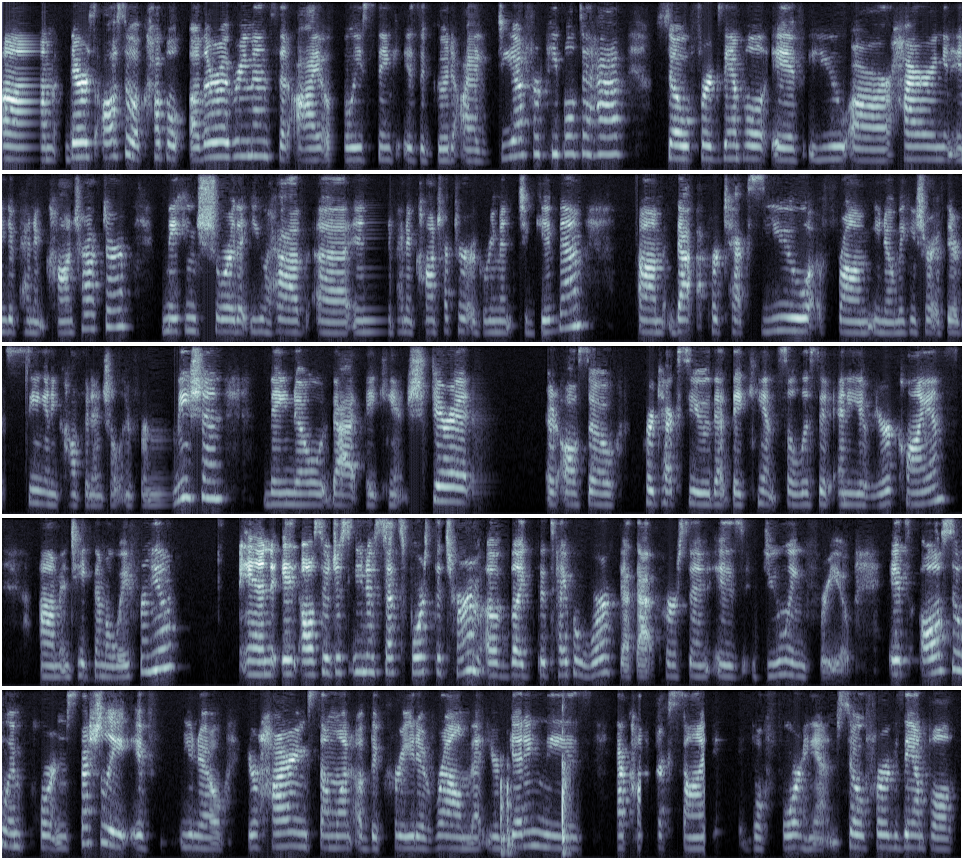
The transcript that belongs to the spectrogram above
Um, there's also a couple other agreements that I always think is a good idea for people to have. So, for example, if you are hiring an independent contractor, making sure that you have an independent contractor agreement to give them. Um, that protects you from, you know, making sure if they're seeing any confidential information, they know that they can't share it. It also protects you that they can't solicit any of your clients um, and take them away from you and it also just you know sets forth the term of like the type of work that that person is doing for you it's also important especially if you know you're hiring someone of the creative realm that you're getting these that contract signed beforehand. So, for example,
